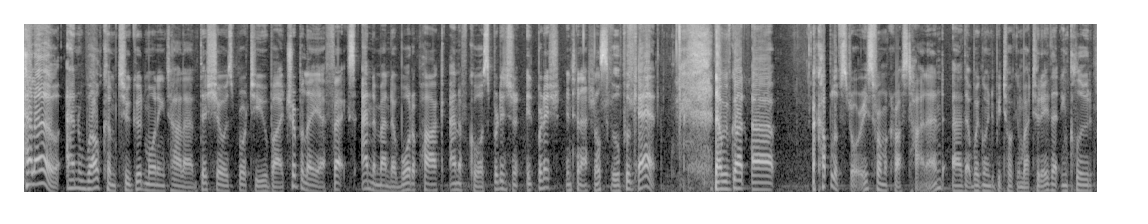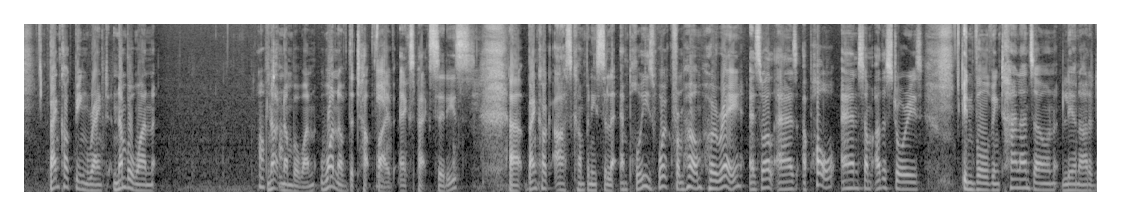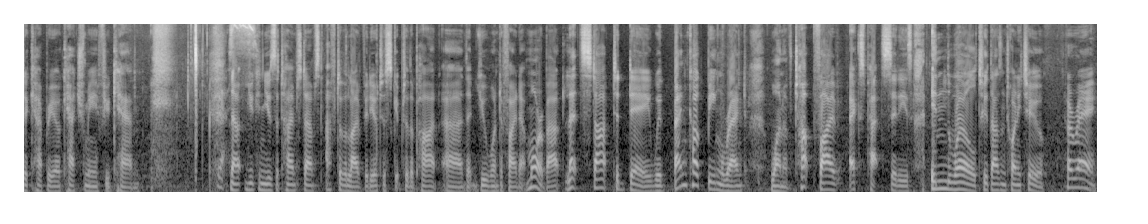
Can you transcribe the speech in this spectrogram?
Hello and welcome to Good Morning Thailand. This show is brought to you by AAA FX and Andamanda Water Park and of course British British International School Phuket. Now we've got uh, a couple of stories from across Thailand uh, that we're going to be talking about today that include Bangkok being ranked number one not top. number one, one of the top five expat cities. Uh, Bangkok asked companies to let employees work from home, hooray, as well as a poll and some other stories involving Thailand's own Leonardo DiCaprio, Catch Me If You Can. Yes. Now, you can use the timestamps after the live video to skip to the part uh, that you want to find out more about. Let's start today with Bangkok being ranked one of top five expat cities in the world 2022. Hooray!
